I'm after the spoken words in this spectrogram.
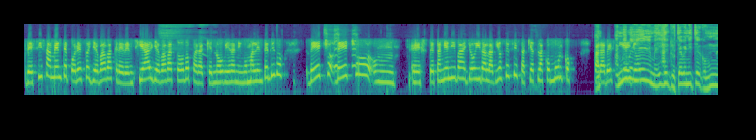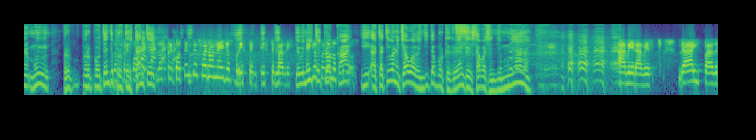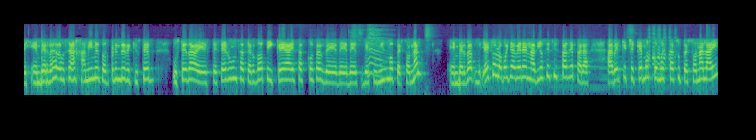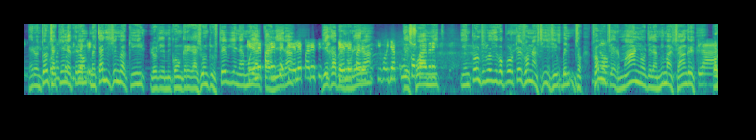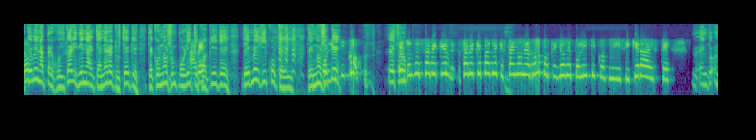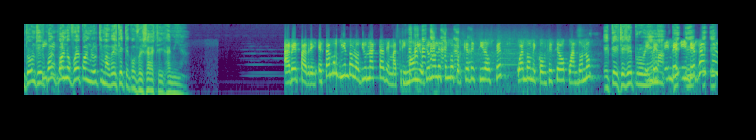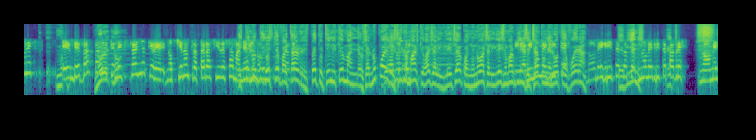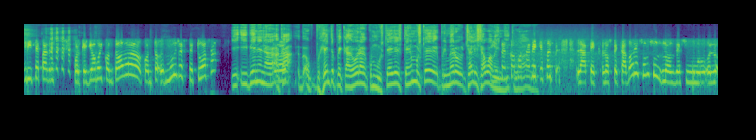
precisamente por eso llevaba credencial, llevaba todo para que no hubiera ningún malentendido. De hecho, de hecho, um, este también iba yo a ir a la diócesis aquí a Tlacomulco para ver A si mí me ellos y me dicen que usted veniste como una muy prepotente los protestante. prepotentes, los prepotentes fueron ellos, este, este padre. que viniste ellos tú acá los- y hasta te iban a echar agua bendita porque creían que estabas endemoniada. A ver, a ver. Ay, padre, en verdad, o sea, a mí me sorprende de que usted usted a este ser un sacerdote y crea esas cosas de, de, de, de su mismo personal. En verdad, eso lo voy a ver en la diócesis, padre, para a ver que chequemos cómo está su personal ahí. Pero entonces, ¿a ¿Cómo es quién le creo? que- Me están diciendo aquí los de mi congregación que usted viene muy ¿Qué le parece- qué le parece vieja qué le verdulera, parece si voy a de padre? Suamit. Y entonces yo digo, ¿por qué son así? Si somos hermanos de la misma sangre. Claro. ¿Por qué viene a perjudicar y viene a altanera que usted que, que conoce un político aquí de, de México que, que no sé qué? Entonces, ¿sabe qué, sabe qué, padre? Que está en un error porque yo de políticos ni siquiera, este... Ento- Entonces, ¿cu- Fíjese. ¿cuándo fue cuando la última vez que te confesaste, hija mía? A ver, padre, estamos viendo lo de un acta de matrimonio. Yo no le tengo por qué decir a usted cuándo me confesé o cuándo no. Es que ese es el En, ver- problema. en ver- Eh, en eh, verdad, eh, padre, no- en verdad, no, padre, que no. me extraña que nos quieran tratar así de esa Es manera. que no nosotros, tienes que faltar al padre. respeto, tienes que, o sea, no puedes decir estoy- nomás que vas a la iglesia cuando no vas a la iglesia, nomás Mira, vienes a echarte un elote afuera. No me grite, Te padre, vienes. no me grite, Eh, padre. No me grite, padre, porque yo voy con todo, con to- muy respetuosa y, y vienen a- acá eh, gente pecadora como ustedes, tenemos que primero echarles agua ¿Y usted bendita. cómo sabe que soy la pe- los pecadores son sus- los de su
